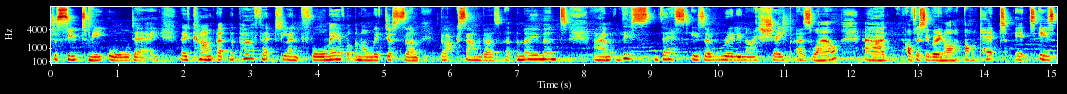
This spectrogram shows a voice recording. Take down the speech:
to suit me all day. They've come at the perfect length for me. I've got them on with just some black sambas at the moment. Um, this vest is a really nice shape as well. Uh, obviously we're in our Arket. It is,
